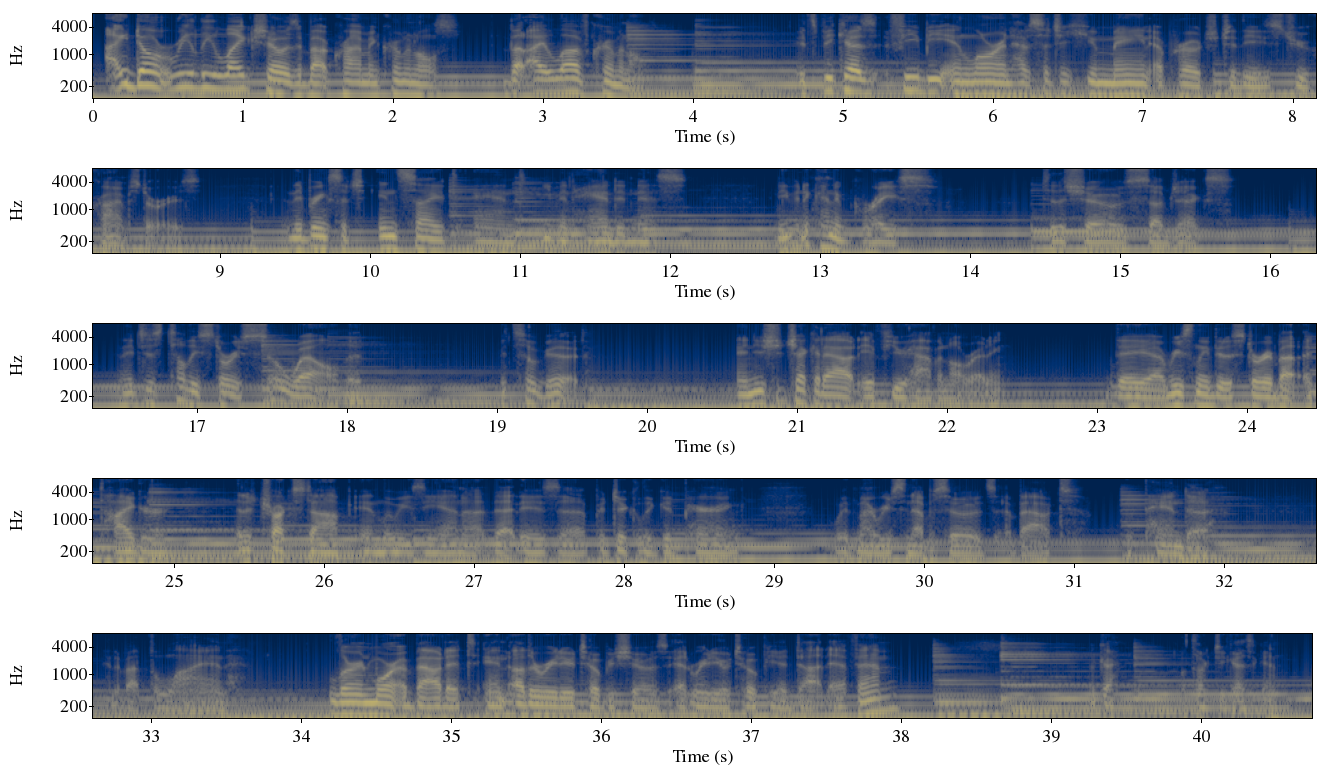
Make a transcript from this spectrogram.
I don't really like shows about crime and criminals, but I love Criminal. It's because Phoebe and Lauren have such a humane approach to these true crime stories, and they bring such insight and even handedness, and even a kind of grace to the show's subjects. And they just tell these stories so well that it's so good. And you should check it out if you haven't already. They uh, recently did a story about a tiger at a truck stop in Louisiana that is a particularly good pairing with my recent episodes about the panda and about the lion. Learn more about it and other Radiotopia shows at radiotopia.fm. Okay, I'll talk to you guys again.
